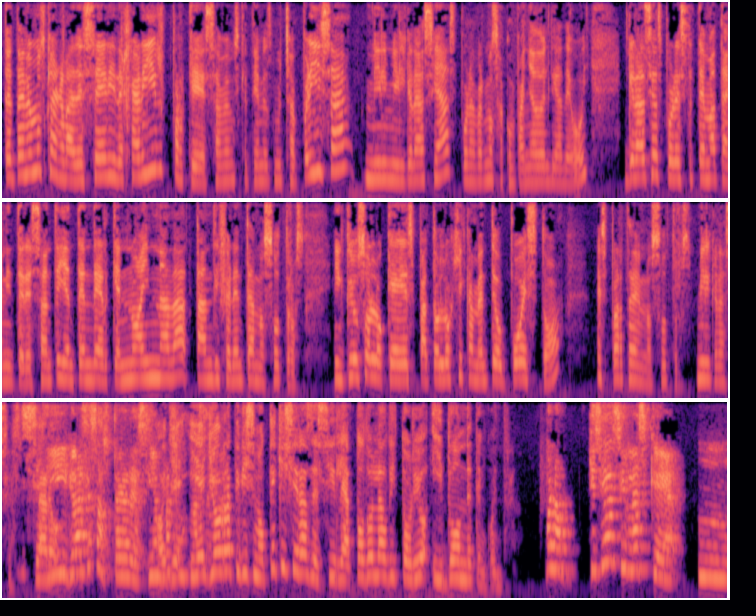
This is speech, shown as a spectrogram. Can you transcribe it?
te tenemos que agradecer y dejar ir porque sabemos que tienes mucha prisa. Mil, mil gracias por habernos acompañado el día de hoy. Gracias por este tema tan interesante y entender que no hay nada tan diferente a nosotros. Incluso lo que es patológicamente opuesto es parte de nosotros. Mil gracias. Claro. Sí, gracias a ustedes. Siempre Oye, y yo rapidísimo, ¿qué quisieras decirle a todo el auditorio y dónde te encuentran? Bueno, quisiera decirles que mm,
